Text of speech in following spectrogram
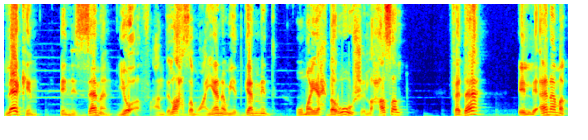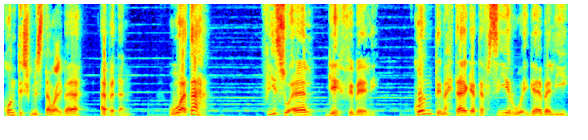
لكن إن الزمن يقف عند لحظة معينة ويتجمد وما يحضروش اللي حصل فده اللي أنا ما كنتش مستوعباه ابدا. ووقتها في سؤال جه في بالي. كنت محتاجة تفسير وإجابة ليه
